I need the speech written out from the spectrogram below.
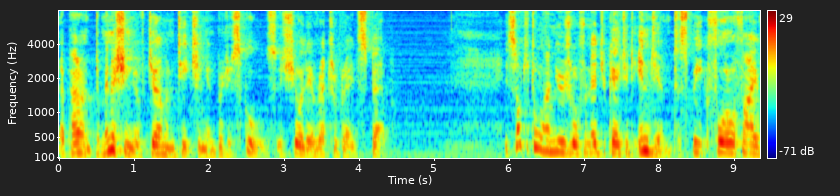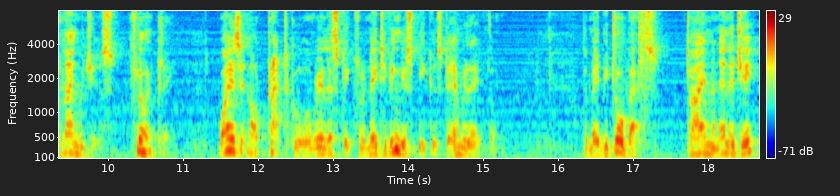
apparent diminishing of German teaching in British schools is surely a retrograde step. It's not at all unusual for an educated Indian to speak four or five languages fluently. Why is it not practical or realistic for native English speakers to emulate them? There may be drawbacks. Time and energy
